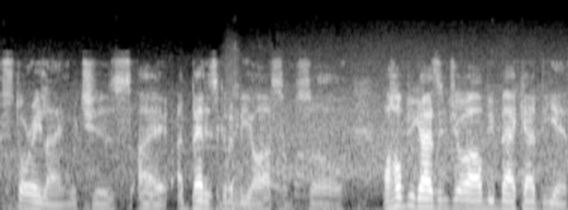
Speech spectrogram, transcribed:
storyline, which is I, I bet is gonna be awesome. So I hope you guys enjoy. I'll be back at the end.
